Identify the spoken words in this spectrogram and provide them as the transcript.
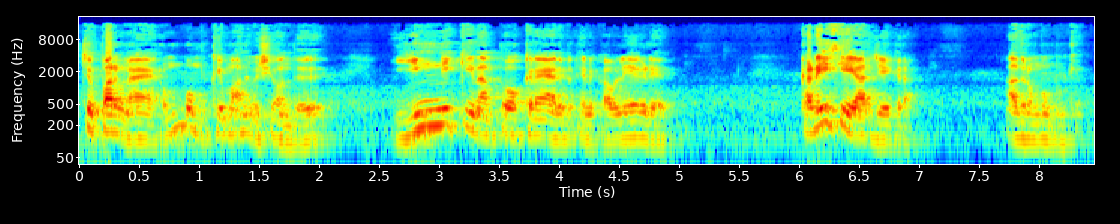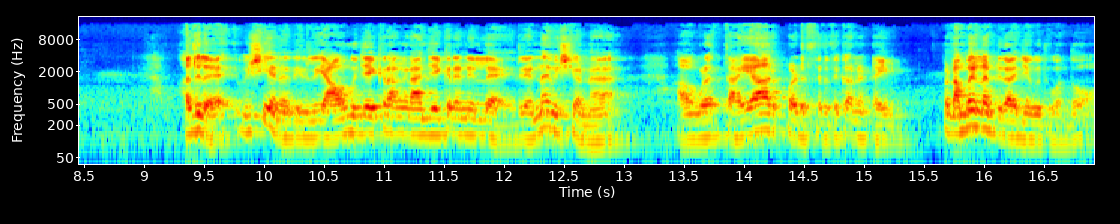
சரி பாருங்களேன். ரொம்ப முக்கியமான விஷயம் வந்து இன்னைக்கு நான் தோக்குறேன் அதை பற்றி எனக்கு கவலையே கிடையாது. கடைசியை யார் ஜெயிக்கிறா? அது ரொம்ப முக்கியம். அதில் விஷயம் என்னது? இதில் அவங்க ஜெயிக்கிறாங்க நான் ஜெயிக்கிறேன்னு இல்லை. இதில் என்ன விஷயம்னா அவங்கள தயார்படுத்துறதுக்கான டைம் இப்போ நம்ம எல்லாம் இப்படி ராஜயோகத்துக்கு வந்தோம்.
